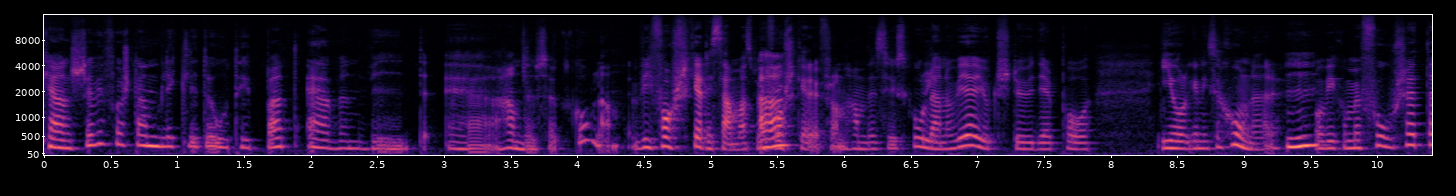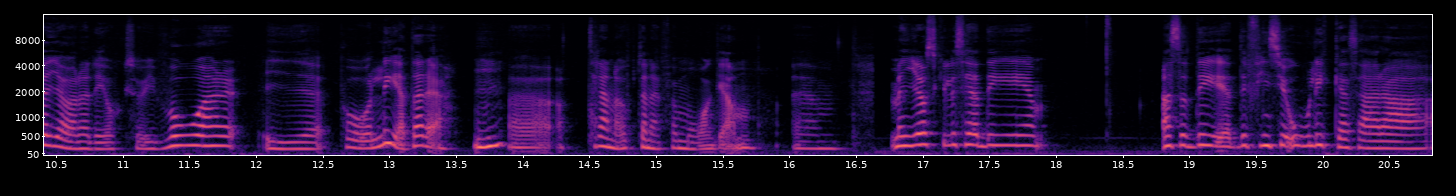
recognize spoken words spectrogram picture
Kanske vid första anblick lite otippat även vid eh, Handelshögskolan. Vi forskar tillsammans med Ja. forskare från Handelshögskolan och vi har gjort studier på, i organisationer. Mm. Och vi kommer fortsätta göra det också i vår i, på ledare. Mm. Eh, att träna upp den här förmågan. Ehm, men jag skulle säga det, alltså det, det finns ju olika så här uh,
